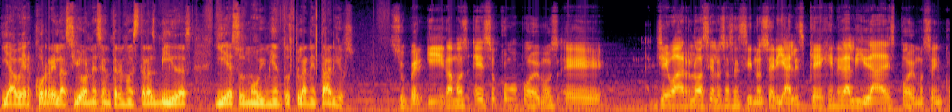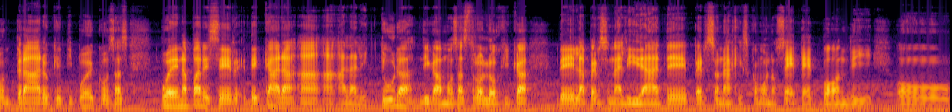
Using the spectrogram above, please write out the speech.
y a ver correlaciones entre nuestras vidas y esos movimientos planetarios. Súper, y digamos eso cómo podemos llevarlo hacia los asesinos seriales, qué generalidades podemos encontrar o qué tipo de cosas pueden aparecer de cara a, la lectura, digamos, astrológica de la personalidad de personajes como, no sé, Ted Bundy o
